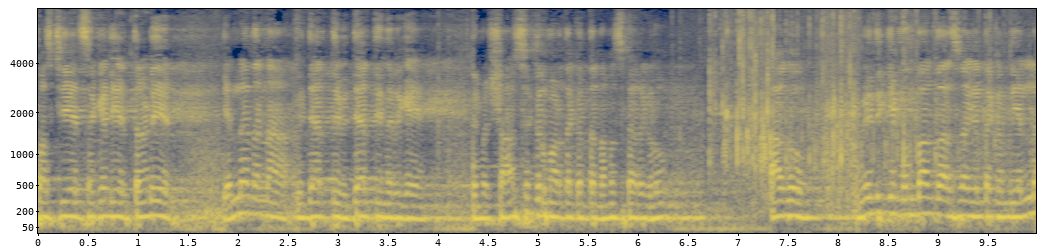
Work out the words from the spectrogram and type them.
first year second year third year ಎಲ್ಲ ನನ್ನ ವಿದ್ಯಾರ್ಥಿ, ವಿದ್ಯಾರ್ಥಿನಿಯರಿಗೆ ನಿಮ್ಮ ಶಾಸಕರು ಮಾಡ್ತಕ್ಕಂಥ ನಮಸ್ಕಾರಗಳು. ಹಾಗೂ ವೇದಿಕೆ ಮುಂಭಾಗದ ಹಾಸನಾಗಿರ್ತಕ್ಕಂಥ ಎಲ್ಲ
